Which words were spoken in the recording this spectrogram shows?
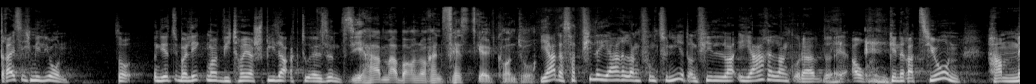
30 Millionen. So, und jetzt überlegt mal, wie teuer Spieler aktuell sind. Sie haben aber auch noch ein Festgeldkonto. Ja, das hat viele Jahre lang funktioniert und viele Jahre lang oder äh, auch Generationen haben,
